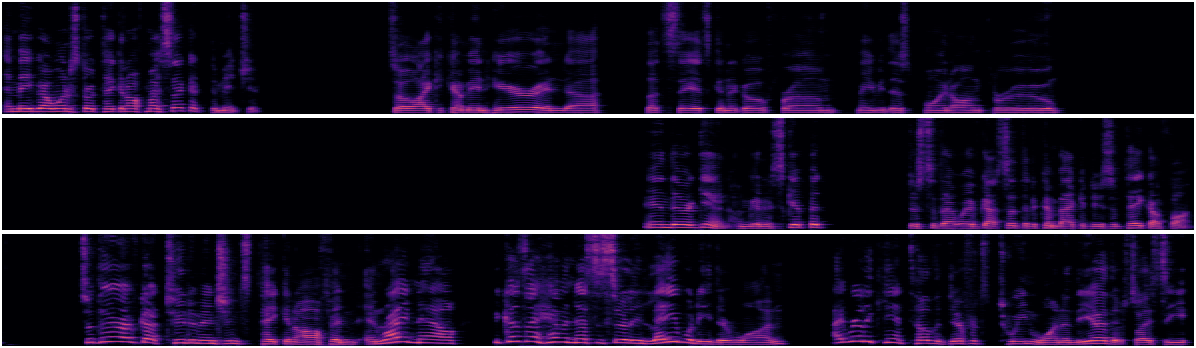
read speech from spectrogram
And maybe I want to start taking off my second dimension. So I could come in here and uh, let's say it's going to go from maybe this point on through And there again, I'm going to skip it just so that way I've got something to come back and do some takeoff on. So there I've got two dimensions taken off. And, and right now, because I haven't necessarily labeled either one, I really can't tell the difference between one and the other. So I see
